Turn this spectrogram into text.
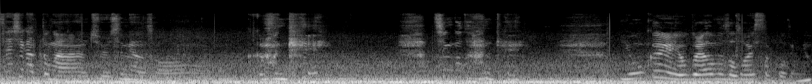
3시간 동안 줄 서면서 그런 게 친구들한테 욕을 욕을 하면서 서 있었거든요.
